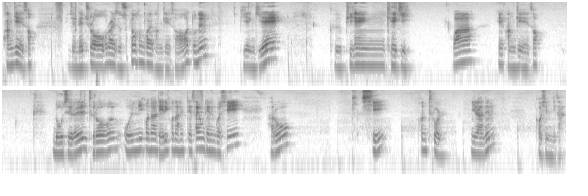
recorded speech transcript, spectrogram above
관계에서 이제 내추럴 호라이즌 수평선과의 관계에서 또는 비행기의 그 비행 계기와의 관계에서 노즐을 들어 올리거나 내리거나 할 때 사용되는 것이 바로 피치 컨트롤이라는 것입니다.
